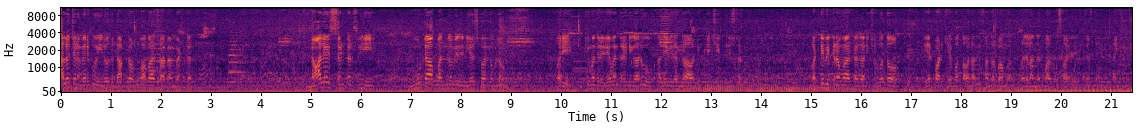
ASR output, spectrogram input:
ఆలోచన మేరకు ఈరోజు డాక్టర్ బాబాసాహెబ్ అంబేద్కర్ నాలెడ్జ్ సెంటర్స్ని నూట పంతొమ్మిది నియోజకవర్గంలో మరి ముఖ్యమంత్రి రేవంత్ రెడ్డి గారు అదేవిధంగా డిప్యూటీ చీఫ్ మినిస్టర్ బట్టి విక్రమార్క గారి చొరవతో ఏర్పాటు చేయబోతా ఉన్నారు. ఈ సందర్భంగా ప్రజలందరూ మరొకసారి గుర్తు చేస్తాం థ్యాంక్ యూ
